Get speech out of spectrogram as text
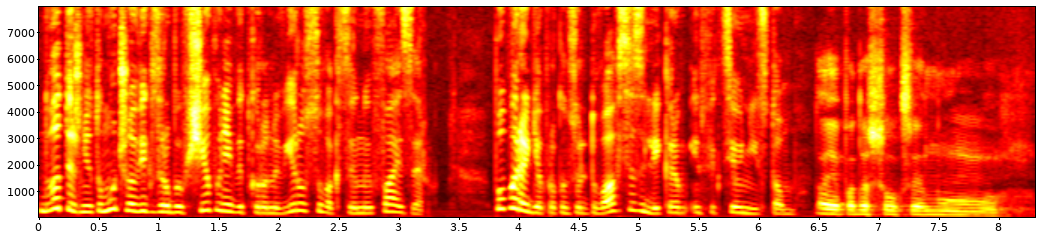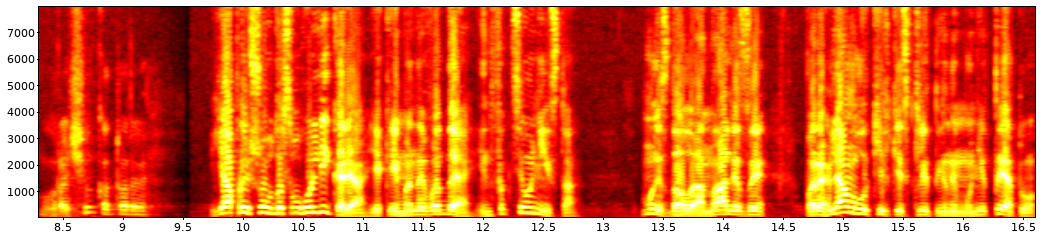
Два тижні тому чоловік зробив щеплення від коронавірусу вакциною Pfizer. Попередньо проконсультувався з лікарем-інфекціоністом. Да, я подошел к своему врачу, который Я прийшов до свого лікаря, який мене веде, інфекціоніста. Ми здали аналізи, переглянули кількість клітин імунітету.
